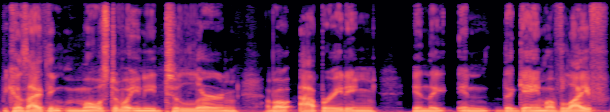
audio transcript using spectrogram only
because I think most of what you need to learn about operating in the in the game of life,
